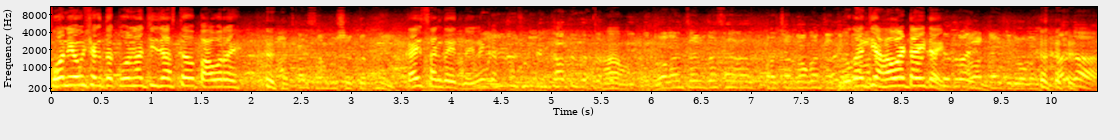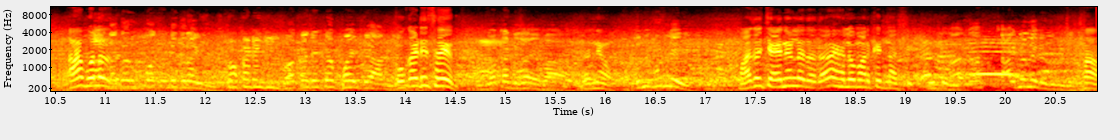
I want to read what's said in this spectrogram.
कोण येऊ शकतं? कोणाची जास्त पावर आहे? सांगू शकत नाही. काहीच सांगता येत नाही का? हां. दोघांचा जसा प्रचार दोघांचा दोघांची हवा टाईट आहे. हा बोला. कोकाटे साहेब. धन्यवाद. तुम्ही कुठले? माझं चॅनल आहे दादा hello market Nashik. YouTube. Channel आहे का तुमचं? हां.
